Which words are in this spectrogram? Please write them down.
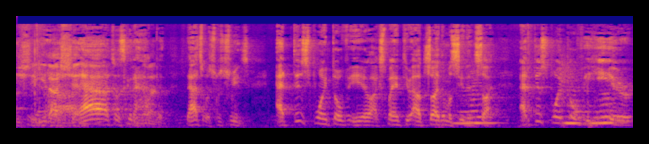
כשהיא לעשן. That's what's going to happen. That's what which means. At this point over here, I'll explain it to you outside, and we'll see it inside. At this point over here,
